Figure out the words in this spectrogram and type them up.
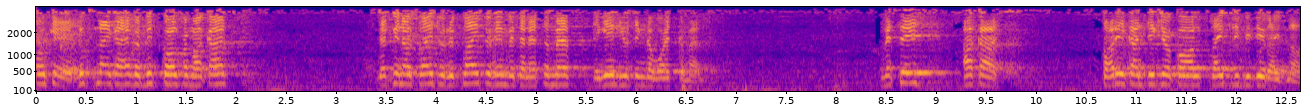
Okay, looks like I have a missed call from Akash. Let me now try to reply to him with an SMS, again using the voice command. Message, Akash. Sorry, I can't take your call, slightly busy right now.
